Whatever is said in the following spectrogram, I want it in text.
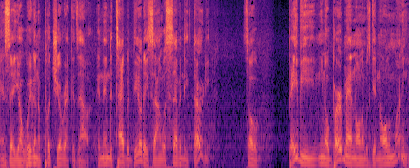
and say, "Yo, we're gonna put your records out." And then the type of deal they signed was 70-30. So, baby, you know, Birdman and all them was getting all the money.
